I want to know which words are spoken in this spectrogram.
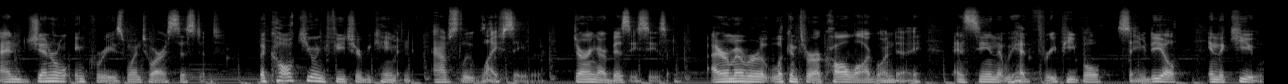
and general inquiries went to our assistant. The call queuing feature became an absolute lifesaver during our busy season. I remember looking through our call log one day and seeing that we had three people, same deal, in the queue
